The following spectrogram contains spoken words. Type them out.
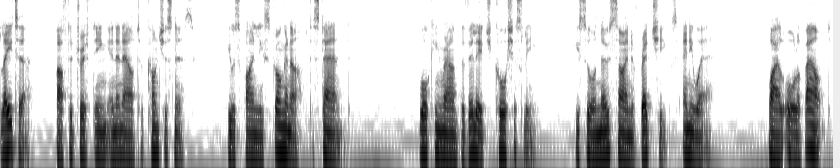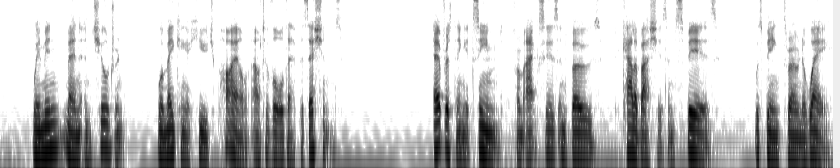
later, after drifting in and out of consciousness, he was finally strong enough to stand. Walking round the village cautiously, he saw no sign of red cheeks anywhere, while all about, women, men, and children were making a huge pile out of all their possessions. Everything, it seemed, from axes and bows to calabashes and spears, was being thrown away.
